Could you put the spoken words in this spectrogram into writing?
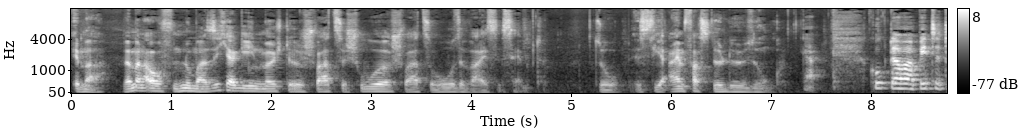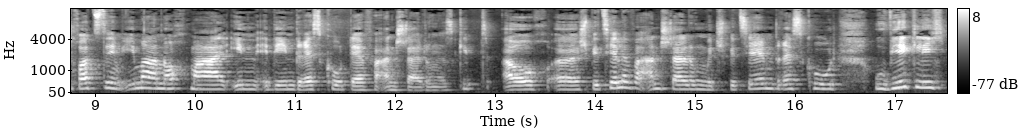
immer. Wenn man auf Nummer sicher gehen möchte, schwarze Schuhe, schwarze Hose, weißes Hemd. So ist die einfachste Lösung. Ja. Guckt aber bitte trotzdem immer noch mal in den Dresscode der Veranstaltung. Es gibt auch äh, spezielle Veranstaltungen mit speziellem Dresscode, wo wirklich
